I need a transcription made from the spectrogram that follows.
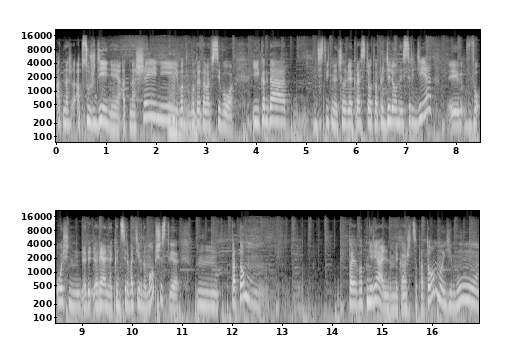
отнош- обсуждения отношений, Мгм. вот, вот этого всего. И когда действительно человек растет в определенной среде, и в очень ре- реально консервативном обществе, потом по- вот нереально, мне кажется, потом ему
